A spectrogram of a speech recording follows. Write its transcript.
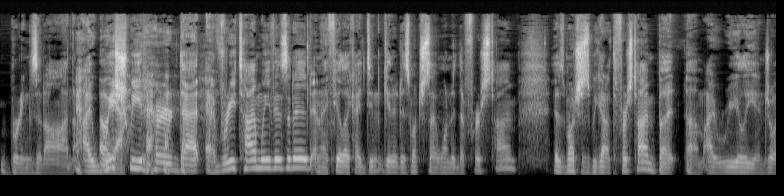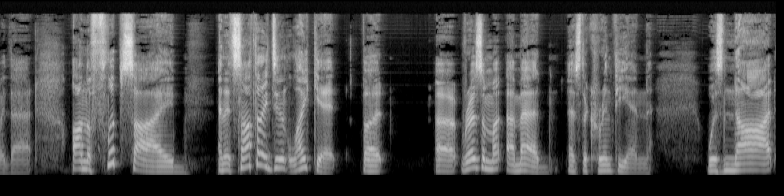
brings it on. I oh, wish yeah. we'd heard that every time we visited, and I feel like I didn't get it as much as I wanted the first time, as much as we got it the first time, but um, I really enjoyed that. On the flip side, and it's not that I didn't like it, but uh, Riz Ahmed as the Corinthian was not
